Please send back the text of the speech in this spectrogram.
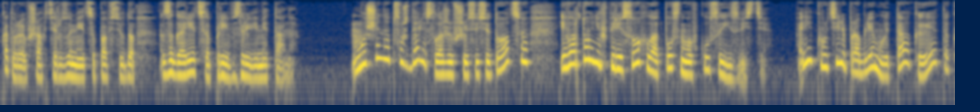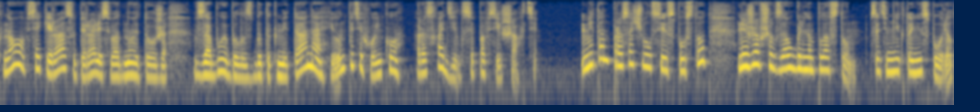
которая в шахте, разумеется, повсюду, загореться при взрыве метана. Мужчины обсуждали сложившуюся ситуацию, и во рту у них пересохло от постного вкуса извести. Они крутили проблему и так, и этак, но всякий раз упирались в одно и то же. В забой был избыток метана, и он потихоньку расходился по всей шахте. Метан просачивался из пустот, лежавших за угольным пластом. С этим никто не спорил.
